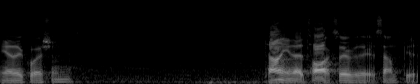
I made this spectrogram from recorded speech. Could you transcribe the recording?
Any other questions? Telling you that talks over there. It sounds good.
